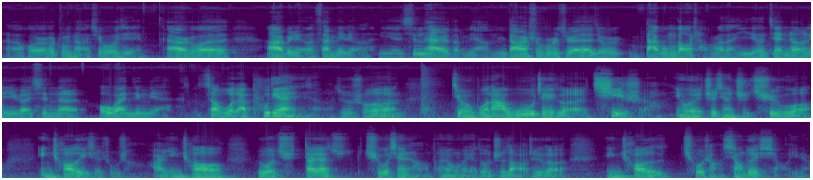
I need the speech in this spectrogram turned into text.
啊，或者说中场休息，还是说二比零、三比零，你的心态是怎么样？你当时是不是觉得就是大功告成了呢？已经见证了一个新的欧冠经典？在我来铺垫一下吧，就是说进入伯纳乌这个气势啊，因为之前只去过英超的一些主场，而英超如果去大家去去过现场的朋友们也都知道这个。英超的球场相对小一点，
